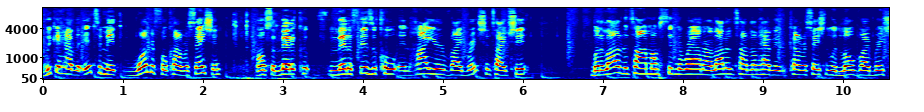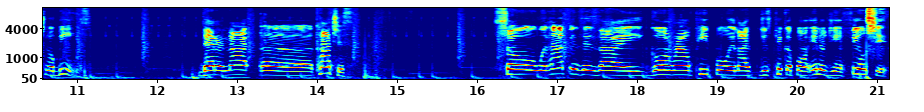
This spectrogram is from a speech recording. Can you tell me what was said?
We can have an intimate, wonderful conversation on some medical, metaphysical and higher vibration type shit but a lot of the time I'm sitting around, or a lot of the times I'm having conversations with low vibrational beings that are not uh, conscious. So what happens is I go around people and I just pick up on energy and feel shit.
